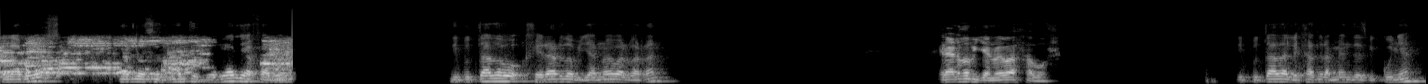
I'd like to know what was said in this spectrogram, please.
De la voz, Carlos Hernández Borrell, a favor. Diputado Gerardo Villanueva Albarrán. Gerardo Villanueva, a favor. Diputada Alejandra Méndez Vicuña.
